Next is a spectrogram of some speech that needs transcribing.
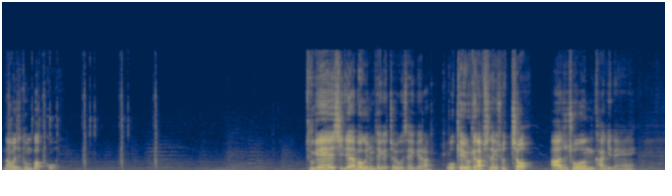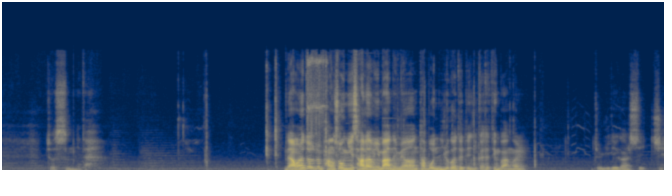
나머지 돈 받고 두 개 시리아 먹여주면 되겠죠? 요거 세 개랑 오케이 이렇게 갑시다. 좋죠? 아주 좋은 각이네. 좋습니다. 근데 아무래도 좀 방송이 사람이 많으면 다 못 읽어드리니까 채팅방을 좀 유리가 할 수 있지.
